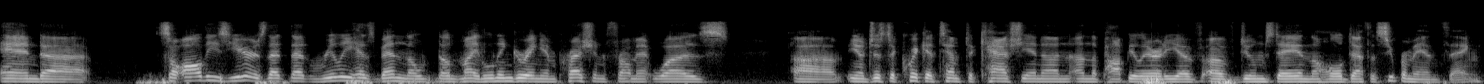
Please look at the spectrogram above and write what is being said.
and uh, so all these years that that really has been the, the my lingering impression from it was uh, you know, just a quick attempt to cash in on on the popularity of of Doomsday and the whole Death of Superman thing.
